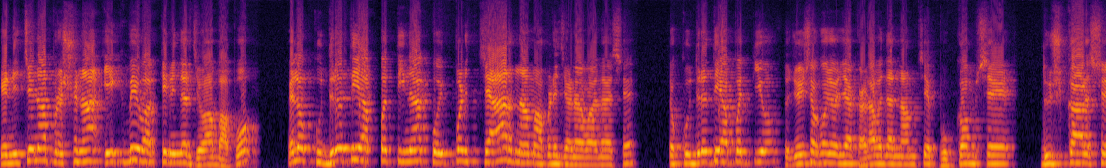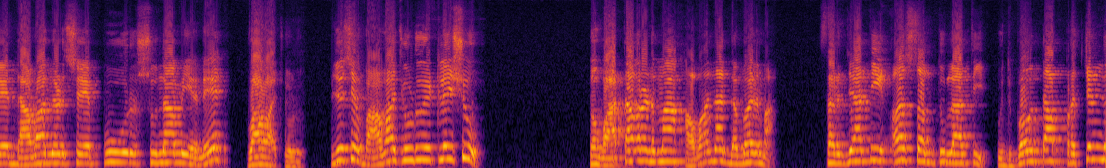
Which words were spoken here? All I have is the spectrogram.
કે નીચેના પ્રશ્નના એક બે વાક્યની અંદર જવાબ આપો. પેલો કુદરતી આપત્તિના કોઈ પણ ચાર નામ આપણે જણાવવાના છે. તો કુદરતી આપત્તિઓ, તો જોઈ શકો છો જ્યાં ઘણા બધા નામ છે. ભૂકંપ છે, દુષ્કાળ છે, દાવાનળ છે, પૂર, સુનામી અને વાવાઝોડું. બીજો છે વાવાઝોડું એટલે શું? તો વાતાવરણમાં, હવાના દબાણમાં સર્જાતી અસમતુલાથી ઉદ્ભવતા પ્રચંડ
